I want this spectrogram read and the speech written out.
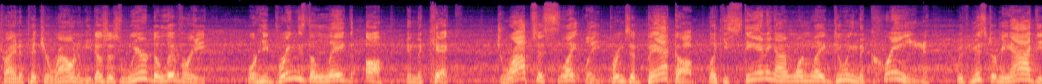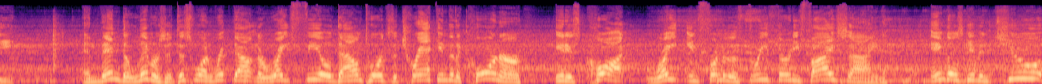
trying to pitch around him. He does this weird delivery where he brings the leg up in the kick, drops it slightly, brings it back up like he's standing on one leg doing the crane with Mr. Miyagi, and then delivers it. This one ripped out in the right field down towards the track into the corner. It is caught right in front of the 335 sign. Engel's given two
